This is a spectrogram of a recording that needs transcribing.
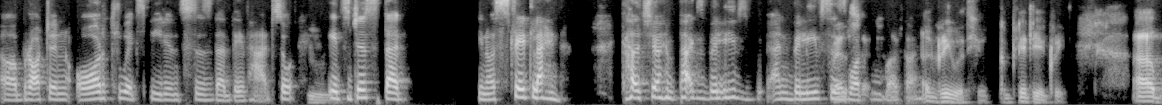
uh, brought in or through experiences that they've had. So mm. it's just that, you know, straight line culture impacts beliefs and beliefs well is what said. we work on. Agree with you. Completely agree. Uh,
